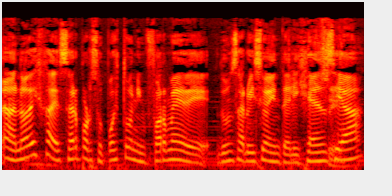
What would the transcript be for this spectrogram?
nada, no deja de ser, por supuesto, un informe de, de un servicio de inteligencia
